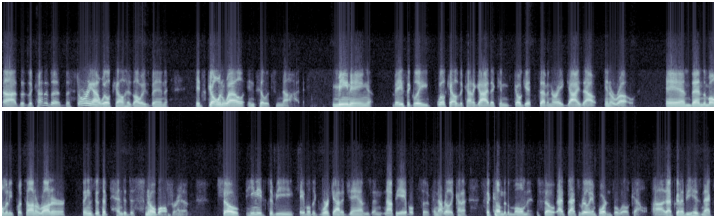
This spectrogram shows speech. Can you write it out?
uh, the, the kind of the the story on Will Kell has always been it's going well until it's not. Meaning, basically, Will Kell's the kind of guy that can go get seven or eight guys out in a row, and then the moment he puts on a runner, things just have tended to snowball for him. So he needs to be able to work out of jams and not be able to, and not really kind of succumb to the moment. So that's that's really important for Will Kell. Uh, that's going to be his next.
